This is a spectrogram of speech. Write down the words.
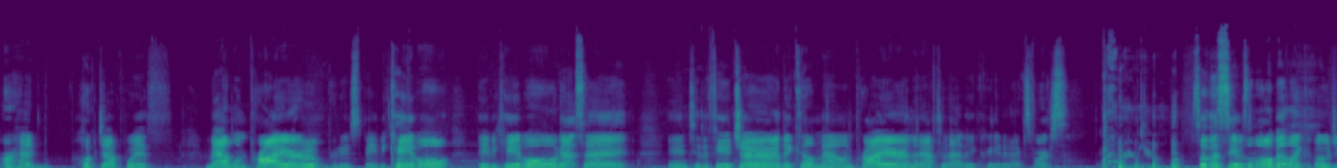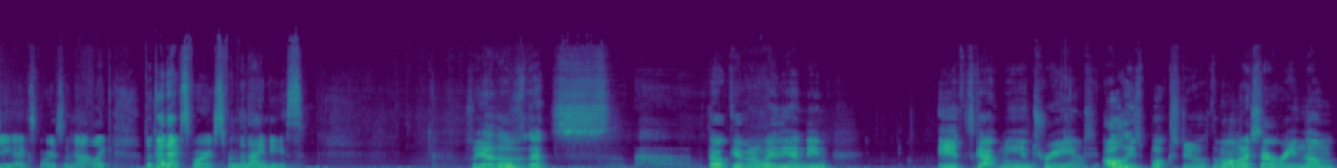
or had hooked up with Madelyne Pryor, Yep. produced Baby Cable. Baby Cable got sent into the future. They killed Madelyne Pryor, and then after that, they created X Force. so this seems a little bit like OG X Force and not like the good X Force from the 90s. So yeah, those that's without giving away the ending. It's got me intrigued. Yeah. All these books do. The moment I start reading them,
